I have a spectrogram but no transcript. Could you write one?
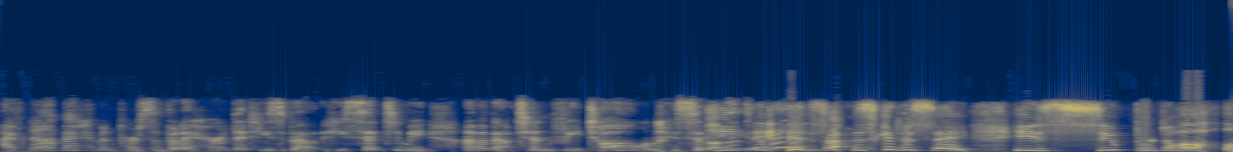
I've not met him in person, but I heard that he's about. He said to me, "I'm about ten feet tall," and I said, oh, "He is." I was gonna say he's super tall.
